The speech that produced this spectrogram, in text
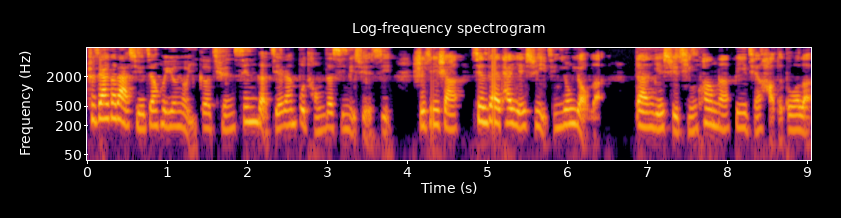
芝加哥大学将会拥有一个全新的、截然不同的心理学系。实际上，现在它也许已经拥有了，但也许情况呢比以前好得多了。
